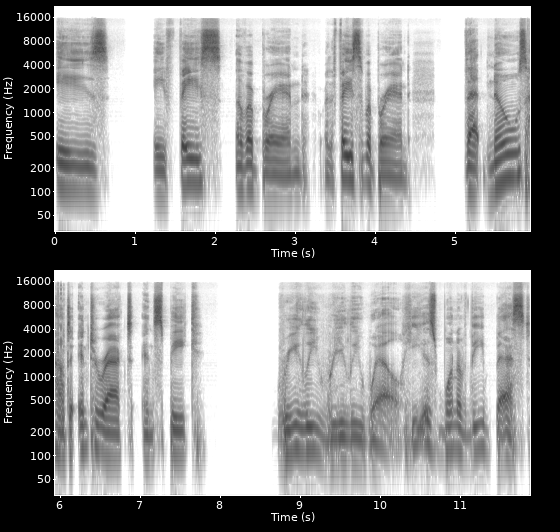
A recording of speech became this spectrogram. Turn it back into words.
is a face of a brand or the face of a brand that knows how to interact and speak really, really well. He is one of the best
